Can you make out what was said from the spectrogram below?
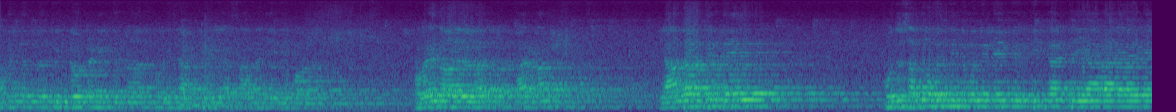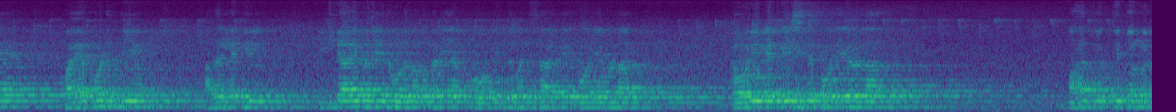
അതിൽ നിന്ന് പിന്നോട്ടടിക്കുന്ന ഒരു രാഷ്ട്രീയ സാഹചര്യമാണ് കുറേ നാളുകളായി. കാരണം യാഥാർത്ഥ്യത്തെ പൊതുസമൂഹത്തിന് മുന്നിലേക്ക് എത്തിക്കാൻ തയ്യാറായവരെ ഭയപ്പെടുത്തിയും അതല്ലെങ്കിൽ ഇല്ലായ്മ ചെയ്തുകൊണ്ട് നമുക്കറിയാം ഗോവിന്ദ് മൻസാഖെ പോലെയുള്ള ഗൗരി ലങ്കേഷിനെ പോലെയുള്ള മഹത് വ്യക്തിത്വങ്ങൾ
